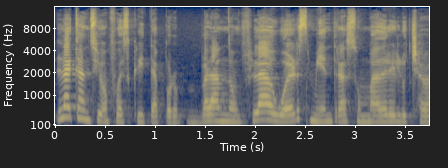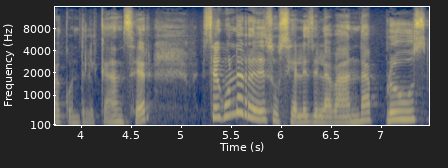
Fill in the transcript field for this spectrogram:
La canción fue escrita por Brandon Flowers mientras su madre luchaba contra el cáncer. Según las redes sociales de la banda, Bruce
